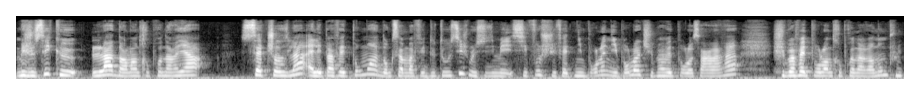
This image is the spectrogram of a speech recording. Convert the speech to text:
Mais je sais que là, dans l'entrepreneuriat, cette chose-là, elle est pas faite pour moi. Donc ça m'a fait douter aussi. Je me suis dit, mais s'il faut, je suis faite ni pour l'un ni pour l'autre. Je suis pas faite pour le salariat. Je suis pas faite pour l'entrepreneuriat non plus.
